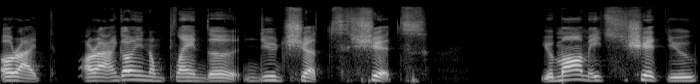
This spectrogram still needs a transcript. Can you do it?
alright. Alright, I'm going to play the dude shit shit. Your mom eats shit, you.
